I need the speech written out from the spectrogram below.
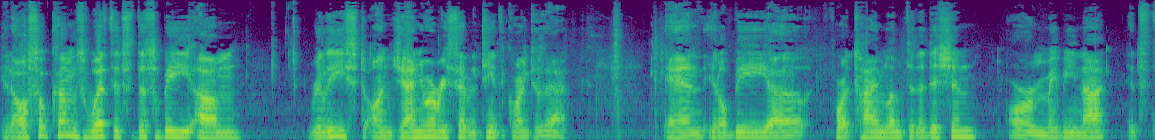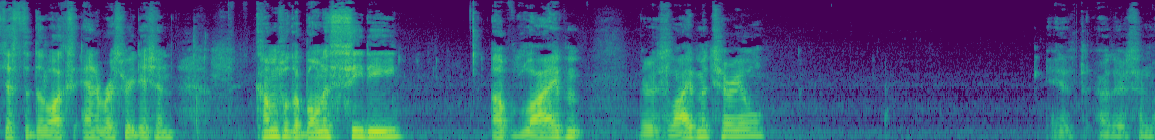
It also comes with, it's, this will be um, released on January 17th, according to that. And it'll be uh, for a time limited edition, or maybe not. It's just the deluxe anniversary edition. Comes with a bonus CD of live, there's live material, is, are there some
